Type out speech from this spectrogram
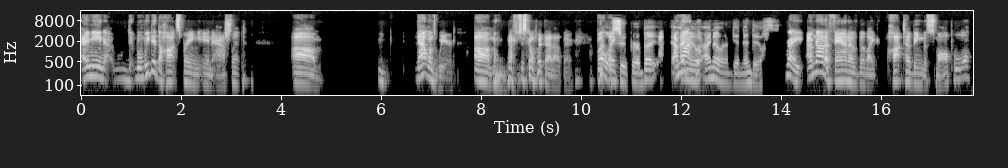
I mean, when we did the hot spring in Ashland, um, that one's weird. Um, I'm just gonna put that out there. But like, super, but I'm I not know I know what I'm getting into. right. I'm not a fan of the like hot tub being the small pool.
